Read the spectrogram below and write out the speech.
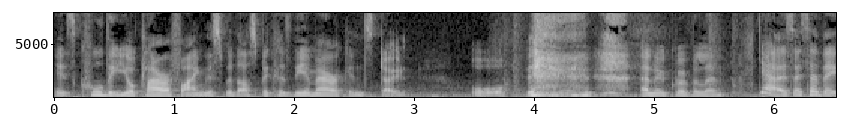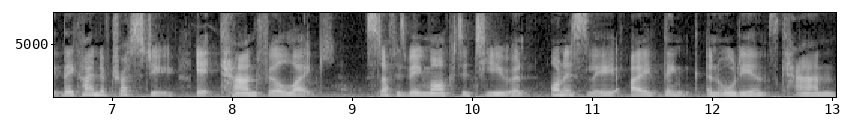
it's cool that you're clarifying this with us because the Americans don't. Or an equivalent. Yeah, as I said, they, they kind of trust you. It can feel like stuff is being marketed to you. And honestly, I think an audience can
